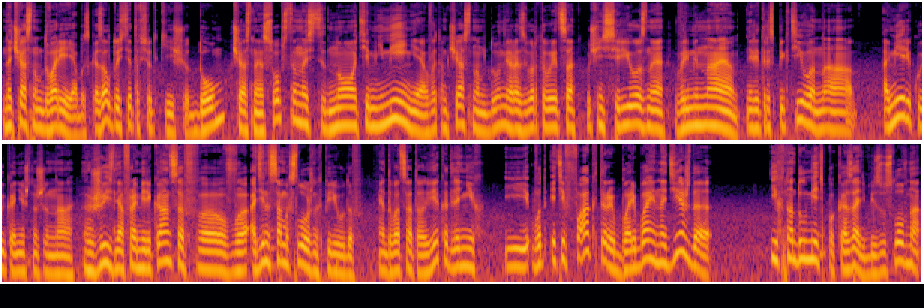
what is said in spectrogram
на частном дворе, я бы сказал. То есть это все-таки еще дом, частная собственность, но тем не менее в этом частном доме развертывается очень серьезная временная ретроспектива на Америку и, конечно же, на жизнь афроамериканцев э, в один из самых сложных периодов 20 века для них. И вот эти факторы, борьба и надежда, их надо уметь показать. Безусловно,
